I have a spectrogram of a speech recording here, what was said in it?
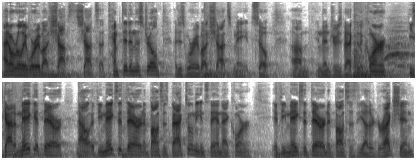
I don't really worry about shots shots attempted in this drill. I just worry about shots made. So um, and then Drew's back to the corner. He's got to make it there. Now if he makes it there and it bounces back to him he can stay in that corner. If he makes it there and it bounces the other direction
